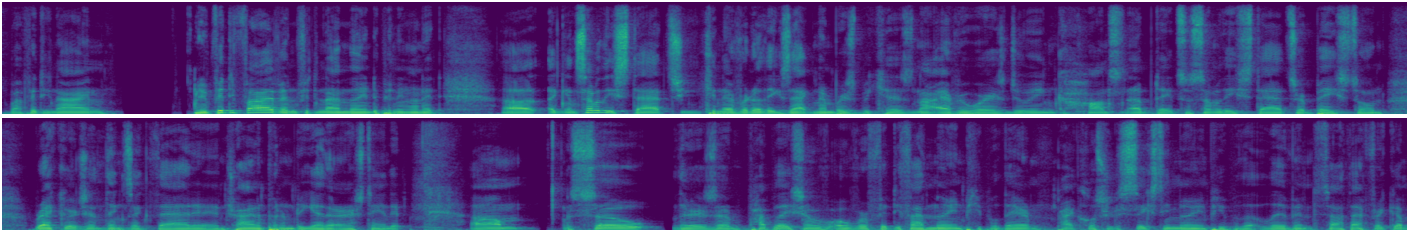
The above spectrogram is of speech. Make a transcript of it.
about 59 between 55 and 59 million, depending on it. Uh, again, some of these stats, you can never know the exact numbers because not everywhere is doing constant updates. So some of these stats are based on records and things like that and, and trying to put them together and understand it. Um, so there's a population of over 55 million people there, probably closer to 60 million people that live in South Africa.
